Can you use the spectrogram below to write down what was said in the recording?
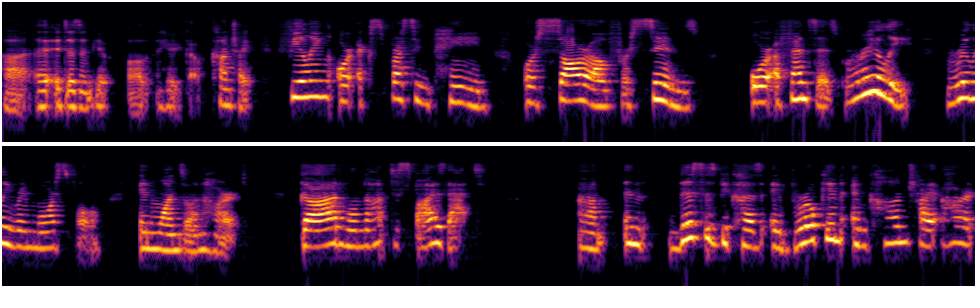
Uh, it doesn't give, oh, here you go. Contrite. Feeling or expressing pain or sorrow for sins or offenses. Really, really remorseful in one's own heart. God will not despise that. Um, and this is because a broken and contrite heart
